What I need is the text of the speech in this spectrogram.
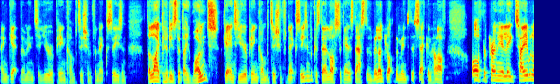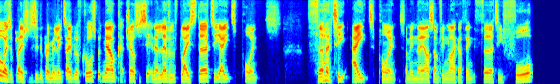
and get them into European competition for next season. The likelihood is that they won't get into European competition for next season because their loss against Aston Villa dropped them into the second half of the Premier League table. Always a pleasure to see the Premier League table, of course. But now Chelsea sit in 11th place, 38 points. 38 points. I mean, they are something like, I think, 34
